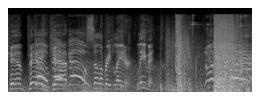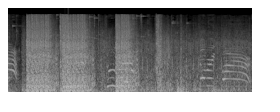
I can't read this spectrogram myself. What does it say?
Champagne, Go, go, Cap. go! We'll celebrate later. Leave it. Covering fire!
